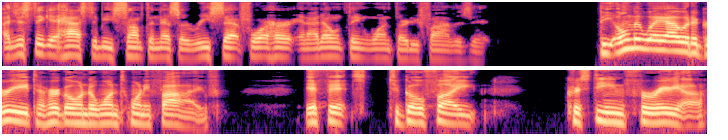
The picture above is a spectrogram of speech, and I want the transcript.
I just think it has to be something that's a reset for her, and I don't think 135 is it. The only way I would agree to her going to 125 if it's to go fight Christine Ferreira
